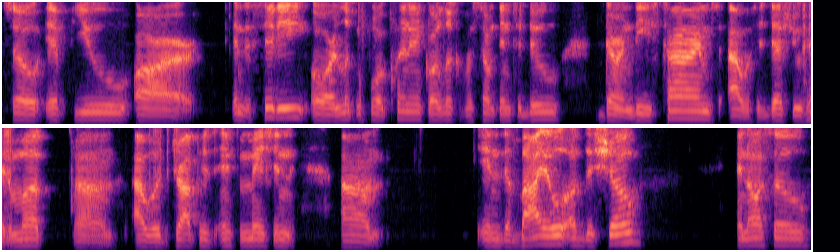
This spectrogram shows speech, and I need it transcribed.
So if you are in the city or looking for a clinic or looking for something to do, during these times, I would suggest you hit him up. Um, I would drop his information um, in the bio of the show. And also,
